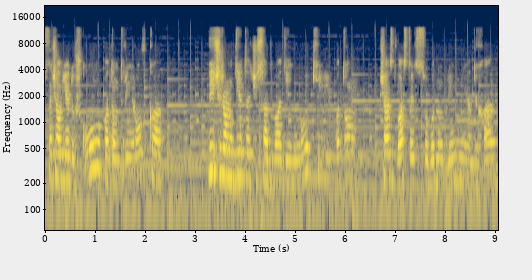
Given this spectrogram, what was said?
Сначала я иду в школу, потом тренировка, Вечером где-то часа два делаю уроки, и потом час-два остается свободного времени, отдыхаю.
